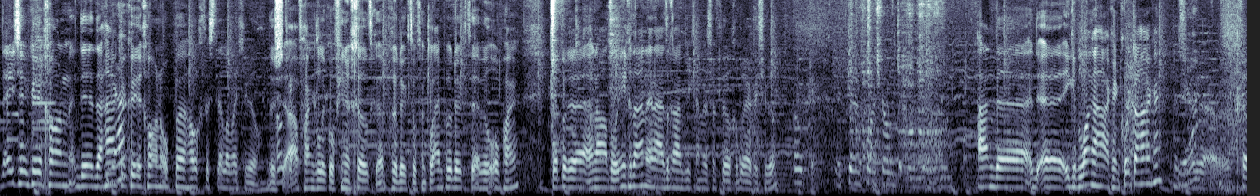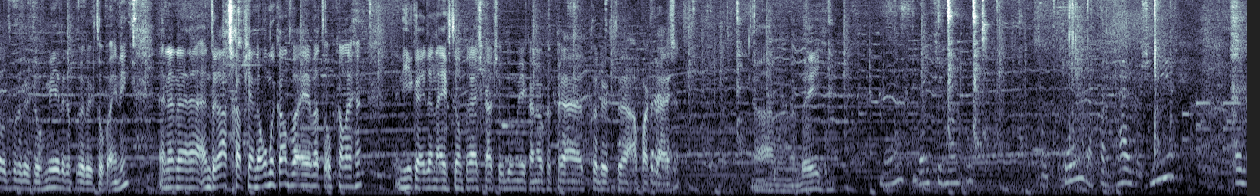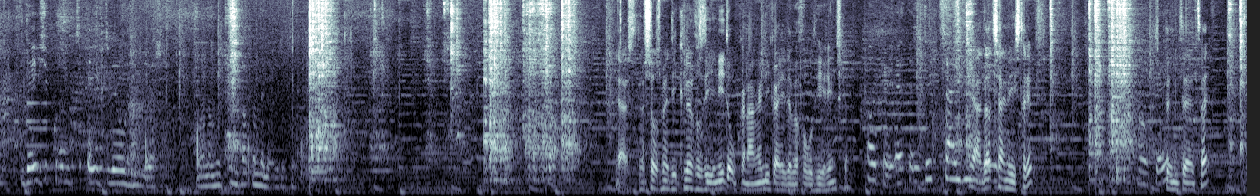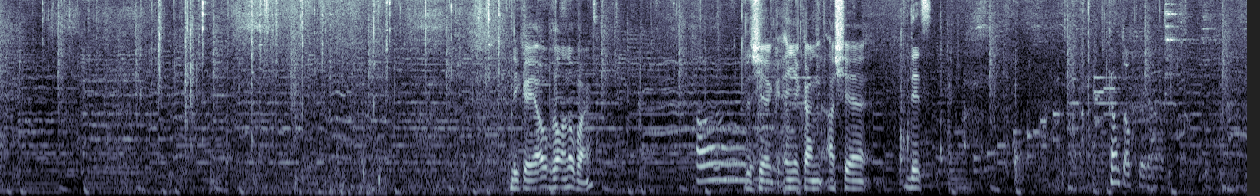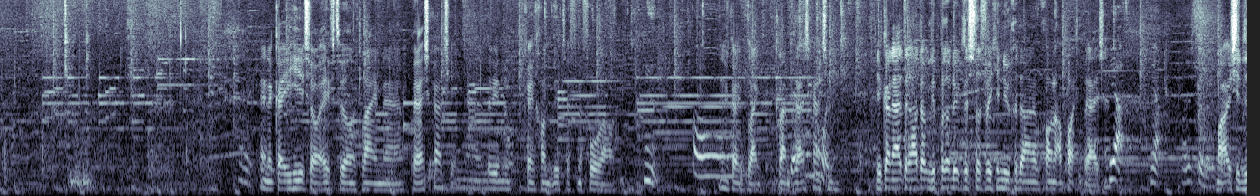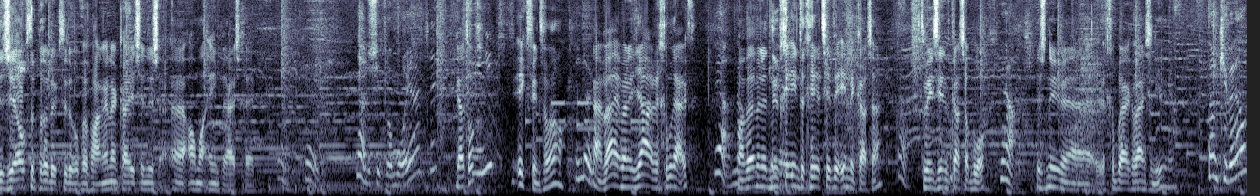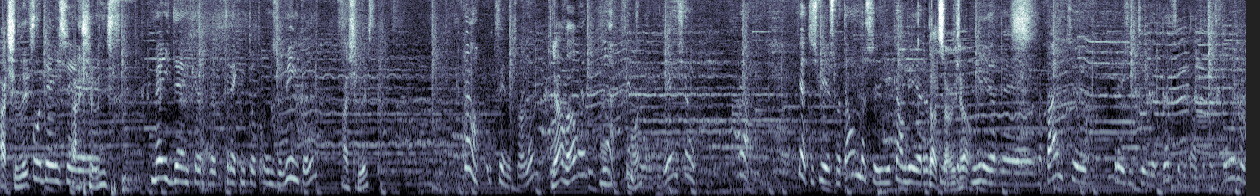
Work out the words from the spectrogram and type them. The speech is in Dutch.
Deze kun je gewoon, de, de haken Ja? kun je gewoon op eh, hoogte stellen wat je wil. Dus afhankelijk of je een groot product of een klein product eh, wil ophangen. Ik heb er eh, een aantal in gedaan en uiteraard je kan er zoveel gebruiken als je wil. Oké, dan kunnen we gewoon zo. Aan de, de, ik heb lange haken en korte haken. Dus Ja? grote producten of meerdere producten op één ding. En een, een draadschapje aan de onderkant waar je wat op kan leggen. En hier kan je dan eventueel een prijskaartje op doen, maar je kan ook het product apart prijzen. Ja, een beetje. Ja, een beetje hoger. Oké, dan gaat hij dus hier. En deze komt eventueel hier. Maar dan moet hij wat naar beneden doen. Juist, dus zoals met die knuffels die je niet op kan hangen, die kan je er bijvoorbeeld hier inschrijven. Oké, en, en dit zijn die... Ja, dat zijn die strips. Oké. Punt 2. Die kun je overal aan ophangen. Oh, Dus je, en je kan als je dit. kant ook weer op. En dan kan je hier zo eventueel een klein eh, prijskaartje in, eh, erin doen. Dan kan je gewoon dit even naar voren halen. Oh, En dan kan je een klein, klein prijskaartje doen. Je kan uiteraard ook de producten zoals wat je nu gedaan hebt gewoon apart prijzen. ja, ja, dat is wel leuk. Maar als je dezelfde producten erop hebt hangen, dan kan je ze dus eh, allemaal één prijs geven. Oké. Nou, dat ziet er wel mooi uit, hè? Ja toch? Vind je Ik vind het wel. Leuk. Nou, wij hebben het jaren gebruikt. Ja, nou, Maar we hebben het nu eh, geïntegreerd zitten in de kassa. Tenminste in het kassablok. Ja, Dus nu eh, gebruiken wij ze niet dankjewel Alsjeblieft. voor deze Alsjeblieft. meedenker met betrekking tot onze winkel. Alsjeblieft. Nou, ik vind het wel leuk. Ja, wel. Ja, ik vind het een leuk idee zo. Ja. ja, het is weer eens wat anders. Je kan weer wat meer eh, naar buiten presenteren. Dat vind ik altijd het voordeel.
